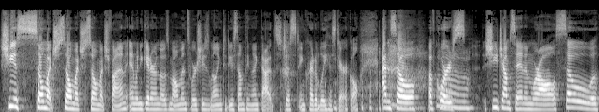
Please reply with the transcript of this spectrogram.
she is so much, so much, so much fun. And when you get her in those moments where she's willing to do something like that, it's just incredibly hysterical. And so, of course, she jumps in, and we're all so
